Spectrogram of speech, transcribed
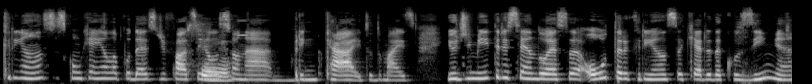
crianças com quem ela pudesse de fato se Sim. relacionar, brincar e tudo mais. E o Dimitri sendo essa outra criança que era da cozinha,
